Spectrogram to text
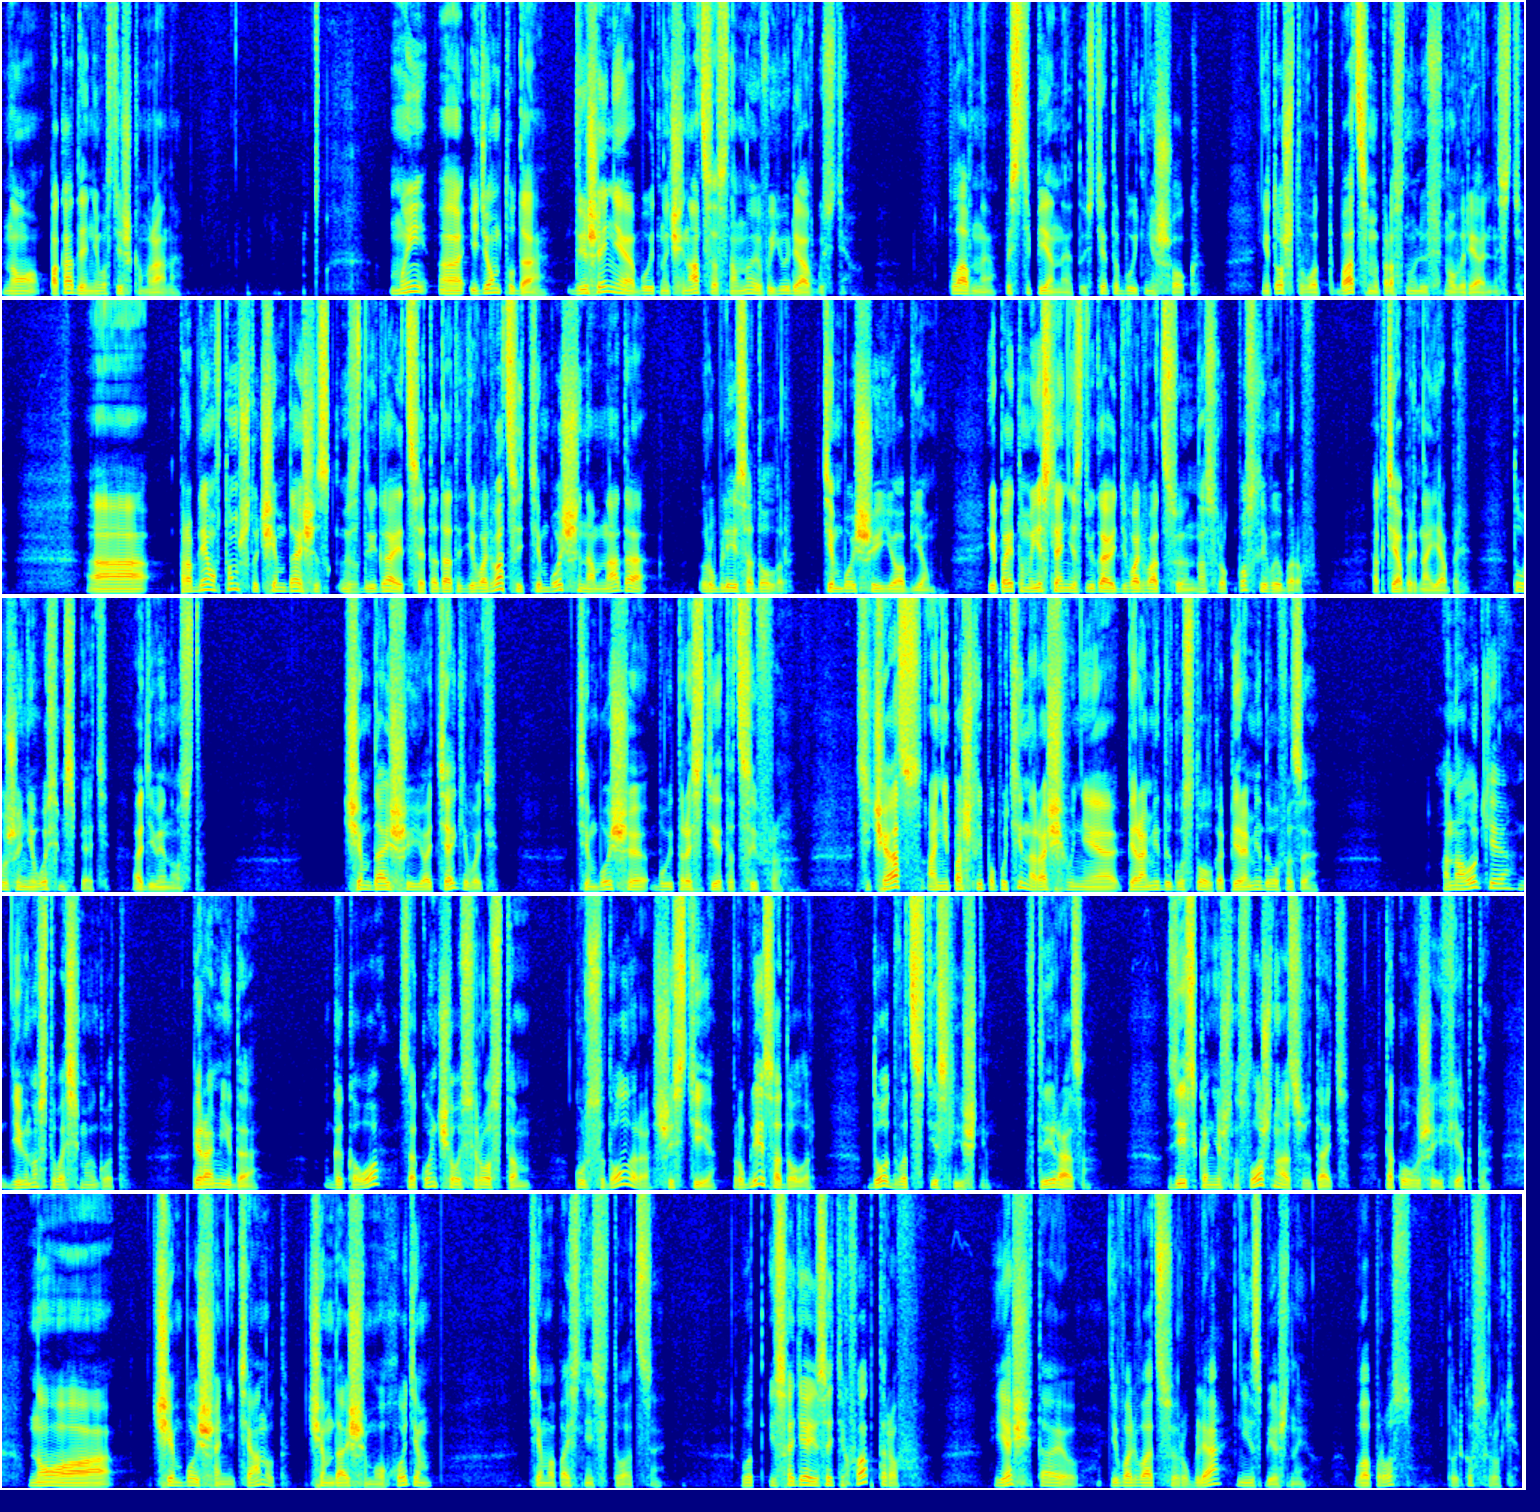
Но пока для него слишком рано. Мы э, идем туда движение будет начинаться основное в июле-августе. Плавное, постепенное. То есть это будет не шок. Не то, что вот бац, мы проснулись в новой реальности. А, проблема в том, что чем дальше сдвигается эта дата девальвации, тем больше нам надо рублей за доллар, тем больше ее объем. И поэтому, если они сдвигают девальвацию на срок после выборов, октябрь-ноябрь, то уже не 85, а 90. Чем дальше ее оттягивать, тем больше будет расти эта цифра. Сейчас они пошли по пути наращивания пирамиды госдолга, пирамиды ОФЗ. Аналогия 98 год. Пирамида ГКО закончилась ростом курса доллара с 6 рублей за доллар до 20 с лишним, в три раза. Здесь, конечно, сложно ожидать такого же эффекта, но чем больше они тянут, чем дальше мы уходим – тем опаснее ситуация. Вот исходя из этих факторов, я считаю девальвацию рубля неизбежной. Вопрос только в сроке.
